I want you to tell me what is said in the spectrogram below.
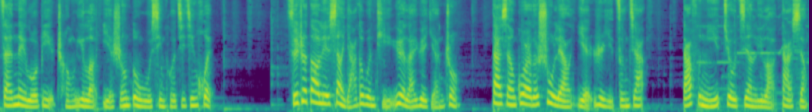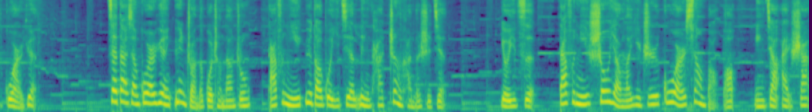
在内罗毕成立了野生动物信托基金会。随着盗猎象牙的问题越来越严重，大象孤儿的数量也日益增加，达芙妮就建立了大象孤儿院。在大象孤儿院运转的过程当中，达芙妮遇到过一件令她震撼的事件。有一次，达芙妮收养了一只孤儿象宝宝，名叫艾莎。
